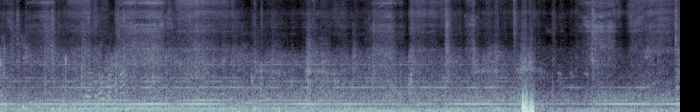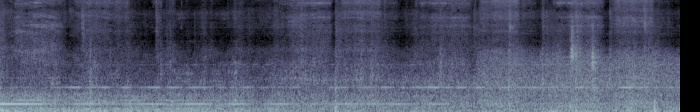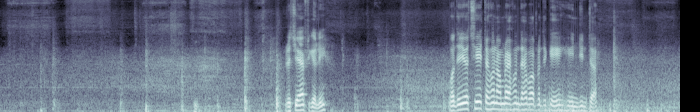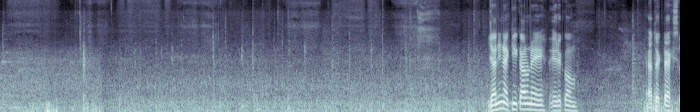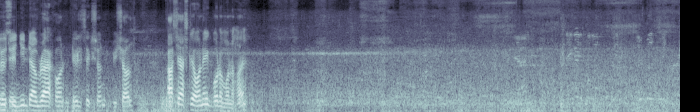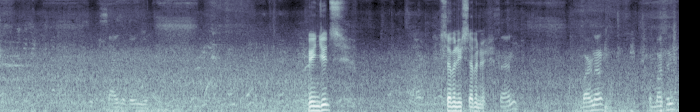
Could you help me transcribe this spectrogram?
এটা হচ্ছে অ্যাফট গেলি ওদের হচ্ছে তখন আমরা এখন দেখাবো আপনাদেরকে ইঞ্জিনটা জানি না কি কারণে এরকম এত একটা এক্সপেন্সিভ ইঞ্জিনটা আমরা এখন টেল সেকশন বিশাল। কাছে আসলে অনেক বড় মনে হয়। Engines seven eight Fan, burner, combustion,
